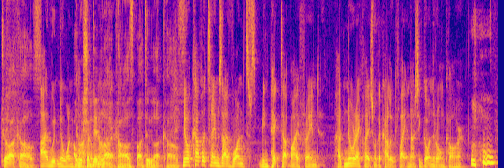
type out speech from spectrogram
Do you like cars? I wouldn't know one car. I wish I didn't another. like cars, but I do like cars. You know, a couple of times I've once been picked up by a friend, had no recollection what the car looked like, and actually got in the wrong car.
